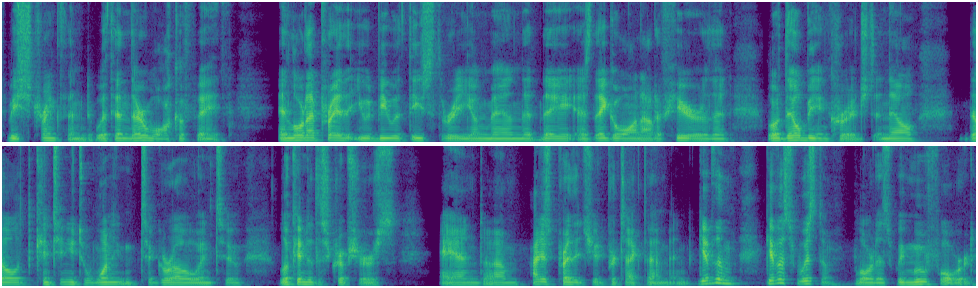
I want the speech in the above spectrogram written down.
to be strengthened within their walk of faith. And Lord, I pray that you would be with these three young men that they, as they go on out of here, that Lord, they'll be encouraged and they'll they'll continue to wanting to grow and to look into the scriptures. And um, I just pray that you'd protect them and give them give us wisdom, Lord, as we move forward.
